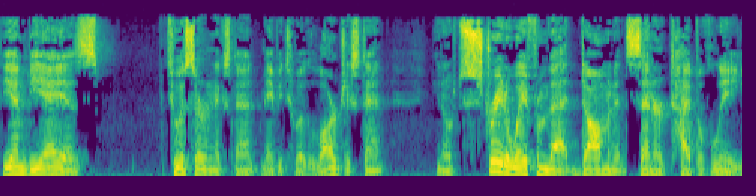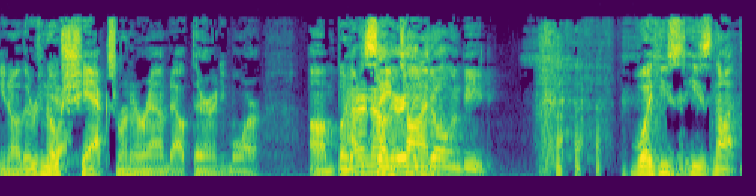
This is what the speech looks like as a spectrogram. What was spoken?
the NBA is to a certain extent, maybe to a large extent, you know, straight away from that dominant center type of league. You know, there's no Yeah. Shaqs running around out there anymore. Um, but I at the know. same time, Joel Embiid. well, he's he's not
